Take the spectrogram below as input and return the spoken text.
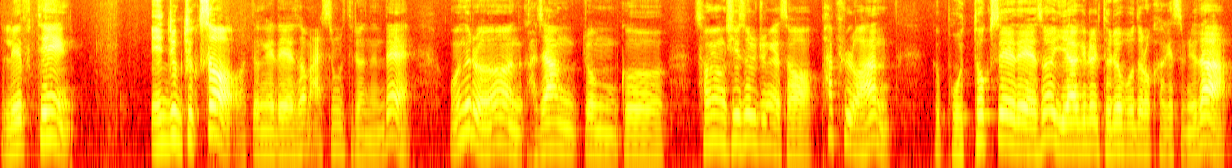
리프팅 인중 축소 등에 대해서 말씀을 드렸는데 오늘은 가장 좀 그 성형 시술 중에서 popular한 그 보톡스에 대해서 이야기를 드려보도록 하겠습니다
